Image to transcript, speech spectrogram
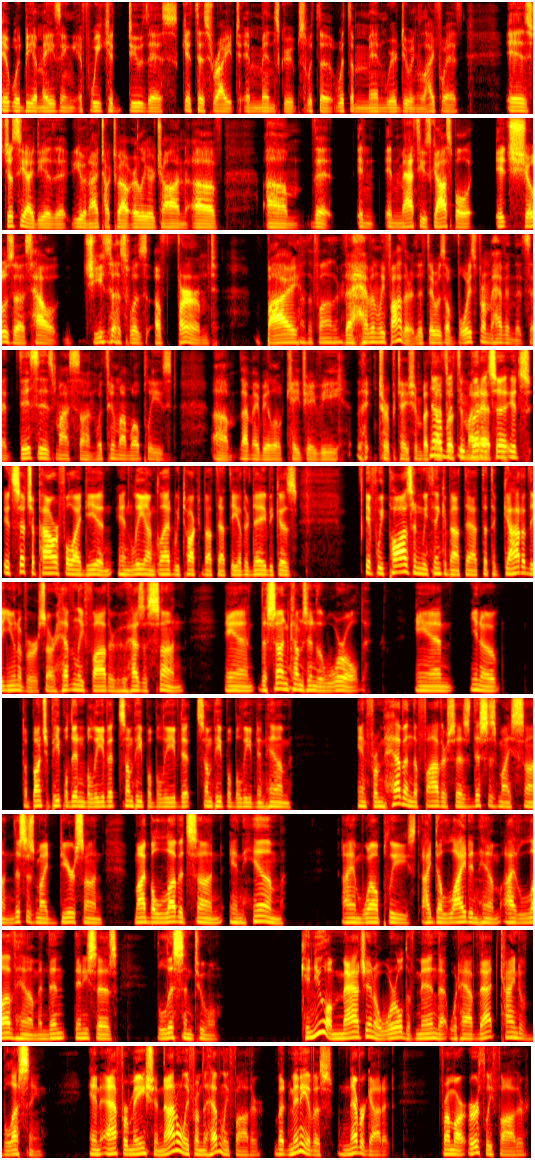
it would be amazing if we could do this, get this right in men's groups with the with the men we're doing life with, is just the idea that you and I talked about earlier, John, of um, that in in Matthew's gospel, it shows us how Jesus was affirmed by, by, the Father, the Heavenly Father, that there was a voice from heaven that said, This is my son with whom I'm well pleased. Um, that may be a little KJV interpretation, but no, that's but, what's in my but head. it's a, it's it's such a powerful idea, and, and Lee, I'm glad we talked about that the other day because if we pause and we think about that, that the God of the universe, our heavenly Father, who has a Son, and the Son comes into the world, and you know, a bunch of people didn't believe it. Some people believed it. Some people believed in Him. And from heaven, the Father says, This is my Son. This is my dear Son, my beloved Son. In Him I am well pleased. I delight in Him. I love Him. And then, then He says, Listen to Him. Can you imagine a world of men that would have that kind of blessing and affirmation, not only from the Heavenly Father, but many of us never got it from our earthly Father?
